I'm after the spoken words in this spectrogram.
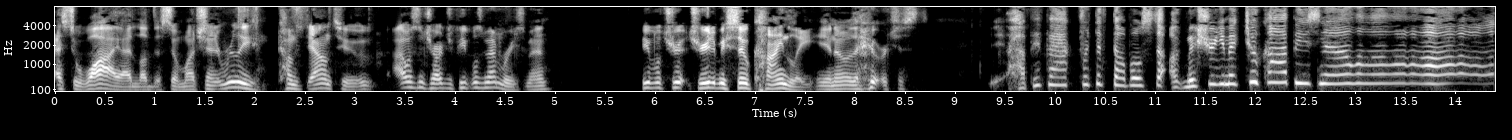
as to why I love this so much. And it really comes down to I was in charge of people's memories, man. People tr- treated me so kindly, you know, they were just, I'll be back for the double stuff. Uh, make sure you make two copies now.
